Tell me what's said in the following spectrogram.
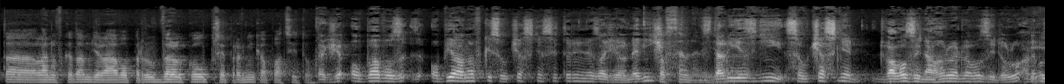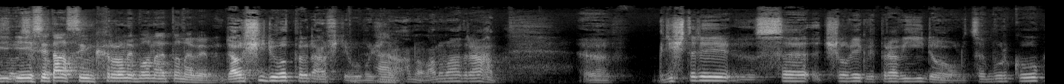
ta lanovka tam dělá opravdu velkou přepravní kapacitu. Takže oba voz, obě lanovky současně si tedy nezažil. Nevíš, to jsem neviděl. zdali jezdí současně dva vozy nahoru a dva vozy dolů? Anebo Jestli to... tam synchro nebo ne, to nevím. Další důvod pro návštěvu možná. Ano, ano lanová dráha. Když tedy se člověk vypraví do Lucemburku,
